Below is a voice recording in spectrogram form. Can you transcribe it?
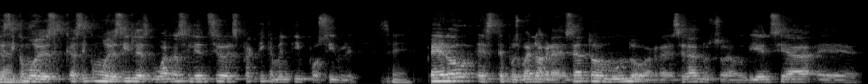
así, como así como decirles, guarda silencio es prácticamente imposible. Pero, este, pues bueno, agradecer a todo el mundo, agradecer a nuestra audiencia. Eh,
